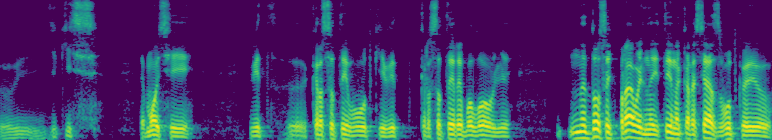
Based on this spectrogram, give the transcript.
е, якісь емоції від е, красоти вудки, від красоти риболовлі. Не досить правильно йти на карася з вудкою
